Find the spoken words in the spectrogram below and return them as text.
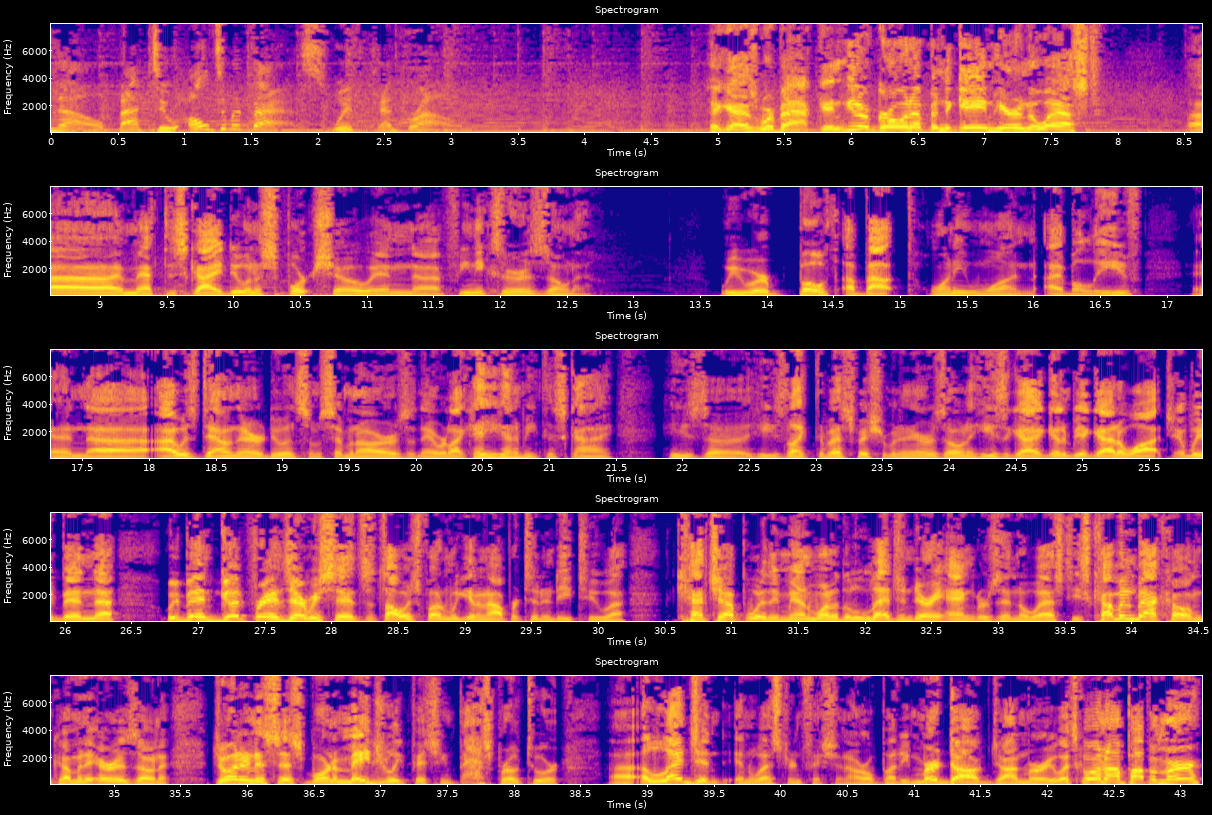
And now back to Ultimate Bass with Kent Brown. Hey guys, we're back. And you know, growing up in the game here in the West, uh, I met this guy doing a sports show in uh, Phoenix, Arizona. We were both about 21, I believe. And, uh, I was down there doing some seminars and they were like, Hey, you got to meet this guy. He's, uh, he's like the best fisherman in Arizona. He's a guy, going to be a guy to watch. And we've been, uh, we've been good friends ever since. It's always fun. We get an opportunity to, uh, catch up with him, man. One of the legendary anglers in the West. He's coming back home, coming to Arizona, joining us this morning, Major League Fishing Bass Pro Tour, uh, a legend in Western fishing, our old buddy Murdog, John Murray. What's going on, Papa Murr?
